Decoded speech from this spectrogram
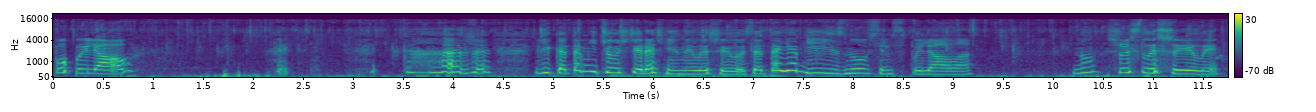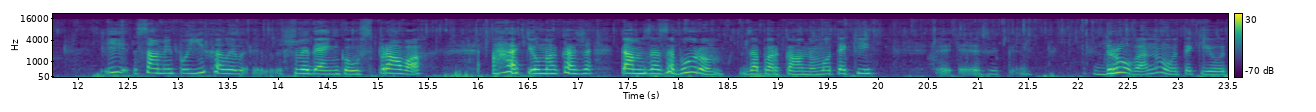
попиляв. Каже, Віка, там нічого ще не лишилося. Та я б її зовсім спиляла. Ну, щось лишили. І самі поїхали швиденько у справах. А Тьома каже, там за забором, за парканом, отакі е, е, дрова, ну, отакі от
